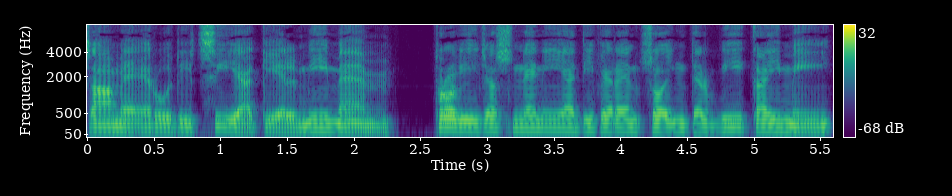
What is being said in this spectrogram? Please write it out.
same erudicia kiel mi mem, trovigas nenia differenzo inter vi cae mi,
